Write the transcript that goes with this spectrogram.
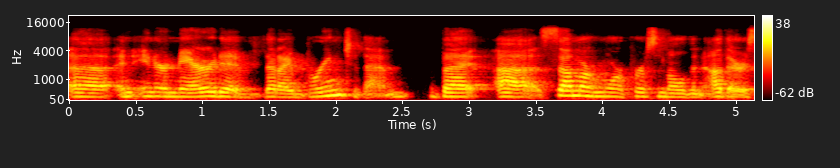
uh, an inner narrative that I bring to them, but uh, some are more personal than others.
